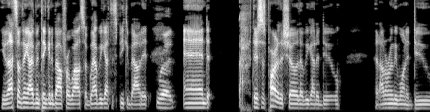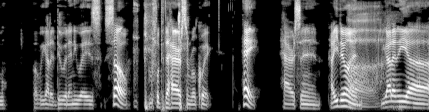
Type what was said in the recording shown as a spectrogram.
you know, that's something I've been thinking about for a while. So glad we got to speak about it. Right. And there's this part of the show that we got to do that I don't really want to do, but we got to do it anyways. So I'm gonna flip it to Harrison real quick. Hey, Harrison, how you doing? Uh, you got any uh,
